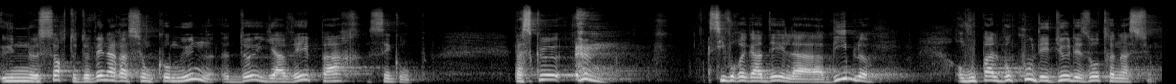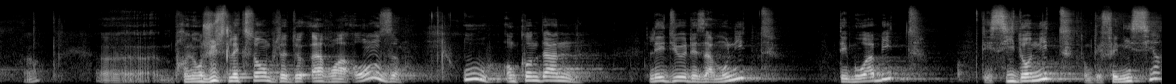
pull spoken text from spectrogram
une sorte de vénération commune de Yahvé par ces groupes. Parce que si vous regardez la Bible, on vous parle beaucoup des dieux des autres nations. Hein. Euh, prenons juste l'exemple de 1 roi 11, où on condamne les dieux des Ammonites, des Moabites, des Sidonites, donc des Phéniciens,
